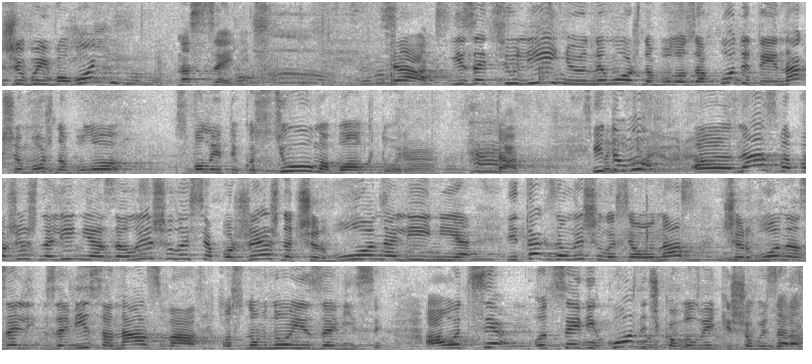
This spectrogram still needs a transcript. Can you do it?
живий вогонь на сцені. Так, і за цю лінію не можна було заходити, інакше можна було спалити костюм або акторів. Так. І тому е, назва пожежна лінія залишилася, пожежна червона лінія. І так залишилася у нас червона завіса, назва основної завіси. А оце, оце віконечко велике, що ви зараз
